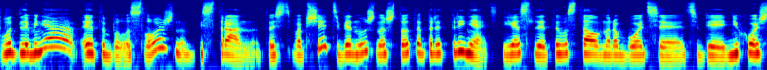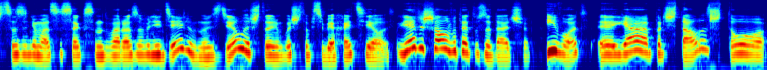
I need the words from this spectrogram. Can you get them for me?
Вот для меня это было сложно и странно. То есть вообще тебе нужно что-то предпринять. Если ты устал на работе, тебе не хочется заниматься сексом два раза в неделю, ну сделай что-нибудь, чтобы тебе хотелось. Я решала вот эту задачу. И вот э, я прочитала, что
